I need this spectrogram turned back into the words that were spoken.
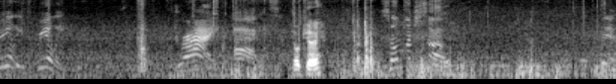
really, really dry eyes. Okay. So much so that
